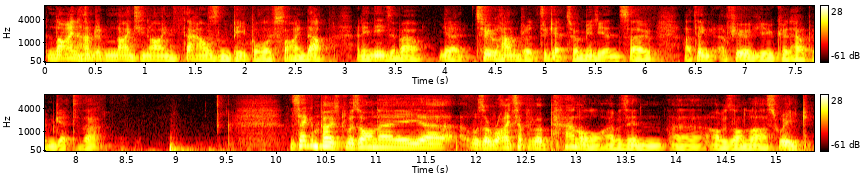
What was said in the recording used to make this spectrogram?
999,000 people have signed up and he needs about you know 200 to get to a million so I think a few of you could help him get to that the second post was on a uh, was a write up of a panel I was in uh, I was on last week,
